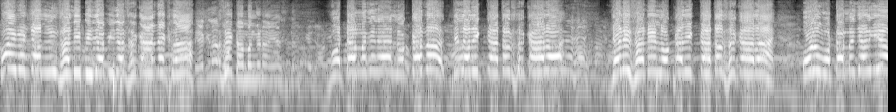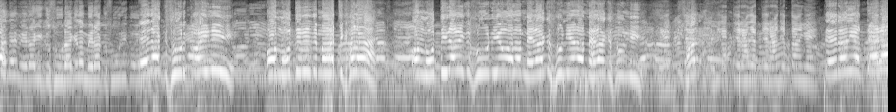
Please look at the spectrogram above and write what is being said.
ਕੋਈ ਵੀ ਚੱਲ ਨਹੀਂ ਸਾਡੀ ਬੀਜੇਪੀ ਦਾ ਸਰਕਾਰ ਦੇ ਖਿਲਾਫ। ਅਸੀਂ ਵੋਟਾਂ ਮੰਗਣ ਆਏ ਆ ਵੋਟਾਂ ਮੰਗਣੇ ਲੋਕਾਂ ਤੋਂ ਜਿਨ੍ਹਾਂ ਦੀ ਕਾਤਲ ਸਰਕਾਰ ਆ। ਜਿਹੜੀ ਸਾਡੇ ਲੋਕਾਂ ਦੀ ਕਾਤਲ ਸਰਕਾਰ ਆ ਉਹਨੂੰ ਵੋਟਾਂ ਮਿਲ ਜਾਣਗੀਆਂ। ਕਹਿੰਦੇ ਮੇਰਾ ਕੀ ਕਸੂਰ ਆ? ਕਹਿੰਦਾ ਮੇਰਾ ਕਸੂਰ ਹੀ ਕੋਈ ਇਹਦਾ ਕਸੂਰ ਕੋਈ ਨਹੀਂ। ਉਹ ਮੋਦੀ ਦੀ ਜਮਾਤ 'ਚ ਖੜਾ। ਹੈ। ਉਹ ਮੋਦੀ ਦਾ ਵੀ ਕਸੂਰ ਨਹੀਂ ਉਹਦਾ ਮੇਰਾ ਕਸੂਰ ਨਹੀਂ ਉਹਦਾ ਮੇਰਾ ਕਸੂਰ ਨਹੀਂ। ਅਸੀਂ ਤਾਂ 13 ਦੇ 13 ਜਿੱਤਾਂਗੇ। ਤੇਰਾ ਨਹੀਂ ਤੇਰਾ?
